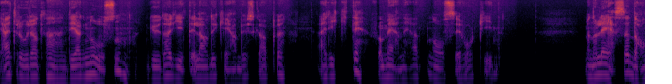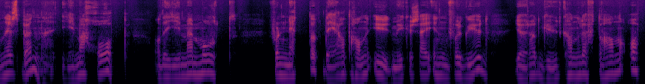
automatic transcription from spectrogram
Jeg tror at eh, diagnosen Gud har gitt i Laudikea-budskapet, er riktig for menigheten og oss i vår tid. Men å lese Daniels bønn gir meg håp, og det gir meg mot, for nettopp det at han ydmyker seg innenfor Gud, gjør at Gud kan løfte han opp.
